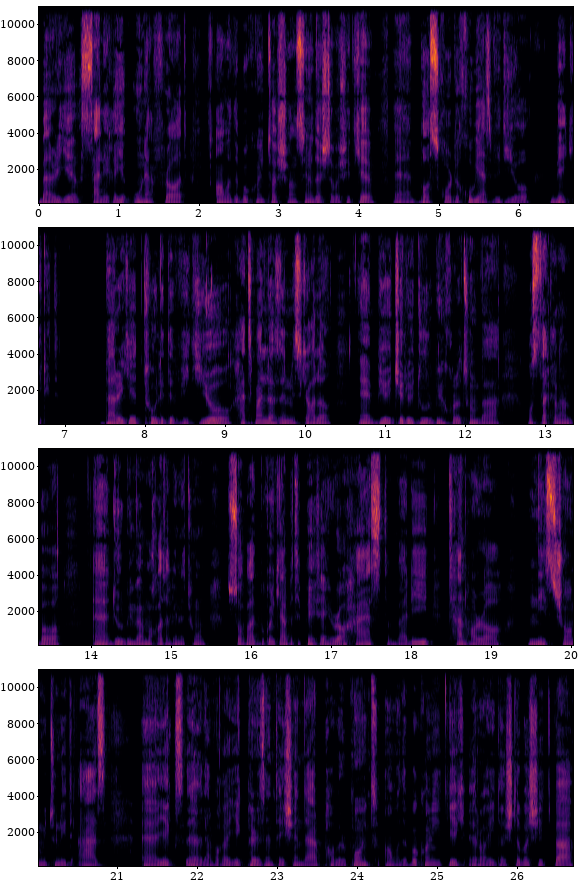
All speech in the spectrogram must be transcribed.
برای سلیقه اون افراد آماده بکنید تا شانس اینو داشته باشید که بازخورد خوبی از ویدیو بگیرید. برای تولید ویدیو حتما لازم نیست که حالا بیای جلوی دوربین خودتون و مستقیما با دوربین و مخاطبینتون صحبت بکنید که البته بهترین راه هست ولی تنها راه نیست. شما می‌تونید از یک در واقع یک presentation در پاورپوینت آماده بکنید یک ارائه داشته باشید و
